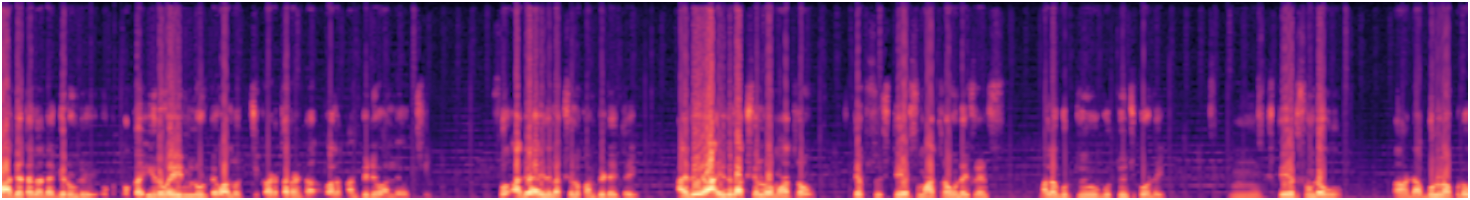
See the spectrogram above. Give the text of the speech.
బాధ్యతగా దగ్గరుండి ఒక ఒక ఇరవై ఇండ్లు ఉంటే వాళ్ళు వచ్చి కడతారంట వాళ్ళ కంపెనీ వాళ్ళే వచ్చి. సో అదే ఐదు లక్షలు కంప్లీట్ అవుతాయి అదే ఐదు లక్షల్లో మాత్రం స్టెప్స్ స్టేర్స్ మాత్రం ఉండవు ఫ్రెండ్స్ మళ్ళీ గుర్తు గుర్తుంచుకోండి. స్టేర్స్ ఉండవు. డబ్బులు ఉన్నప్పుడు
